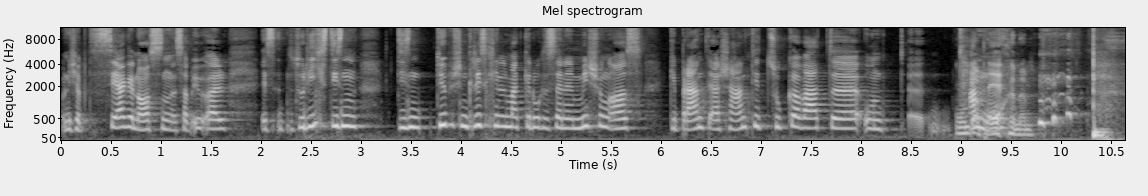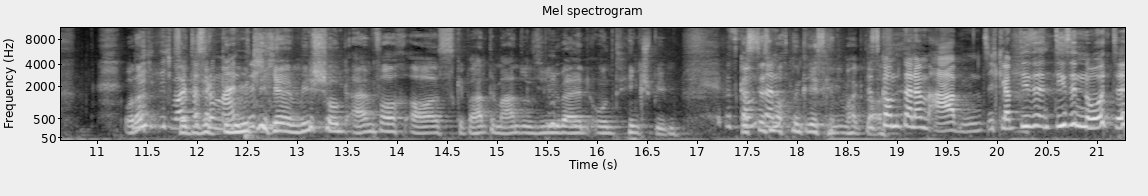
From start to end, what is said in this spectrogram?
und ich habe das sehr genossen. Es habe überall, es, du riechst diesen, diesen typischen Christkindlmarktgeruch. Es ist eine Mischung aus gebrannte Ashanti, Zuckerwatte und äh, Und Tanne. Erbrochenem. Oder? Nicht- ich wollte was diese gemütliche Mischung einfach aus gebrannte Mandeln, Glühwein und Hingespieben. Das Das, kommt das dann- macht einen Christkindlmarkt Das aus. kommt dann am Abend. Ich glaube, diese, diese Note,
